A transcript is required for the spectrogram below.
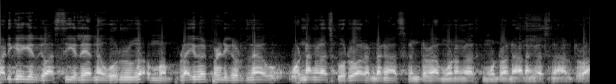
படிக்க வைக்கிறதுக்கு வசதி இல்லை. ஏன்னா ஒரு ரூபா ப்ரைவேட் பள்ளிக்கூடத்தில் ஒன்றாம் கிளாஸ்க்கு ஒரு ரூபா ரெண்டாம் கிளாஸ்க்கு ரெண்டு ரூபா மூணாம் கிளாஸ்க்கு மூணு ரூபா நாலாம் கிளாஸ் நாலு ரூபா.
